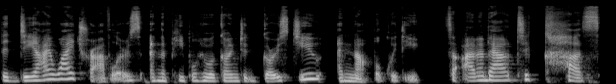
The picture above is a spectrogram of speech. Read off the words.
the DIY travelers, and the people who are going to ghost you and not book with you. So I'm about to cuss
